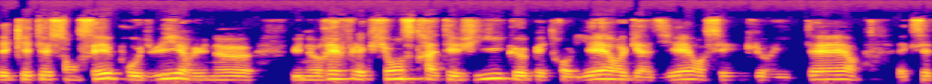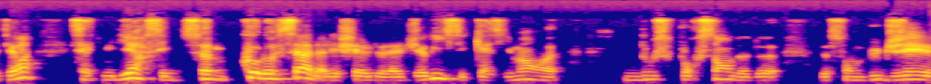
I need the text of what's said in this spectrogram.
et qui étaient censés produire une, une réflexion stratégique pétrolière, gazière, sécuritaire, etc. 7 milliards, c'est une somme colossale à l'échelle de l'Algérie, c'est quasiment 12% euh, de, de, son budget,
